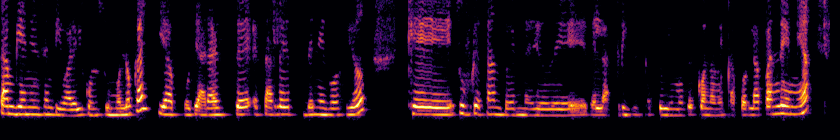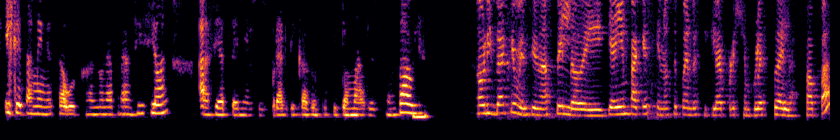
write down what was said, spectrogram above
también incentivar el consumo local y apoyar a este, esta red de negocios que sufrió tanto en medio de, de, la crisis que tuvimos económica por la pandemia y que también está buscando una transición hacia tener sus prácticas un poquito más responsables. Ahorita que mencionaste lo de que hay empaques que no se pueden reciclar, por ejemplo, esto de las papas,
